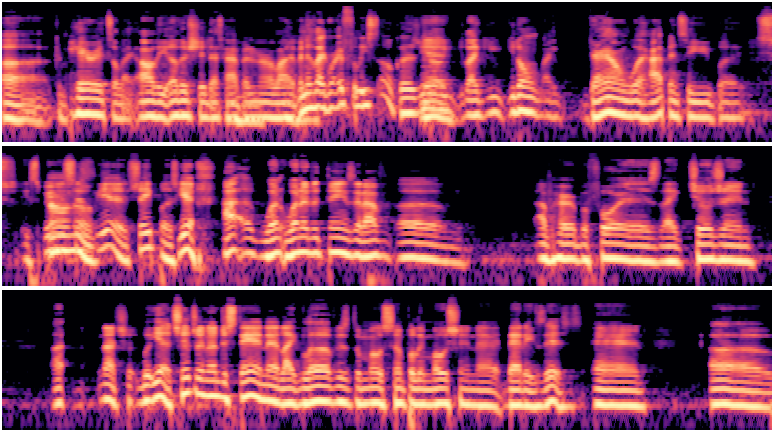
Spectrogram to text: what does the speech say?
uh compare it to like all the other shit that's happening in our life, and it's like rightfully so because you Yeah. know like you you don't like down what happened to you, but experiences yeah shape us yeah. I uh, one, one of the things that i've um i've heard before is like children uh, not ch- but yeah children understand that like love is the most simple emotion that that exists. And uh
